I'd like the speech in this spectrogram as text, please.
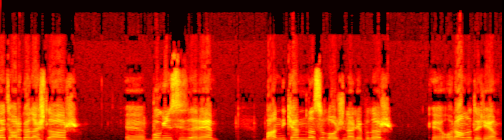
Evet arkadaşlar, e, bugün sizlere Bandicam nasıl orijinal yapılır e, onu anlatacağım.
